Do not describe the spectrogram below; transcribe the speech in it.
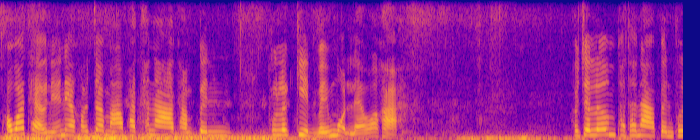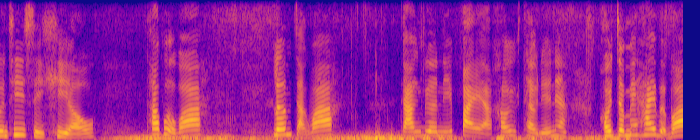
เพราะว่าแถวเนี้ยเนี่ยเขาจะมาพัฒนาทำเป็นธุรกิจไว้หมดแล้วอะค่ะ เขาจะเริ่มพัฒนาเป็นพื้นที่สีเขียว ถ้าเผื่อว่าเริ่มจากว่ากลางเดือนนี้ไปอะเขาแถวเนี้ยเนี่ยเขาจะไม่ให้แบบว่า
